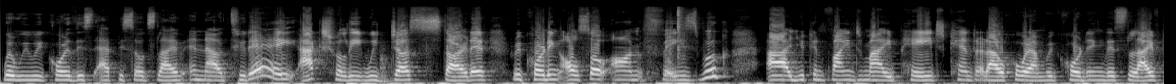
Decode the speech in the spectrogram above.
where we record these episodes live. And now today, actually, we just started recording also on Facebook. Uh, you can find my page Kendra Araujo, where I'm recording this live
